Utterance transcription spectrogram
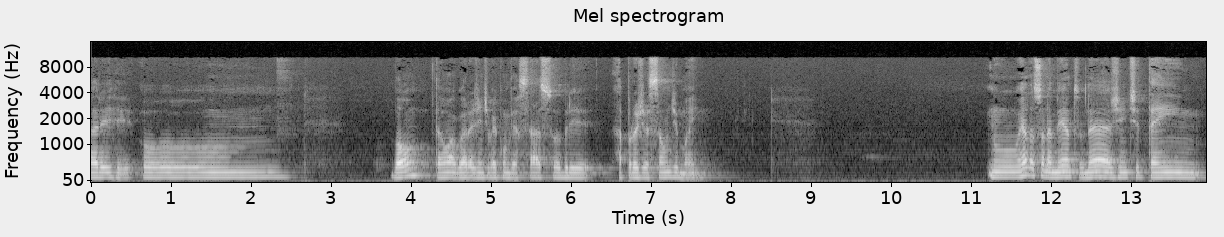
Harihi Om Bom, então agora a gente vai conversar sobre a projeção de mãe. No relacionamento, né, a gente tem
